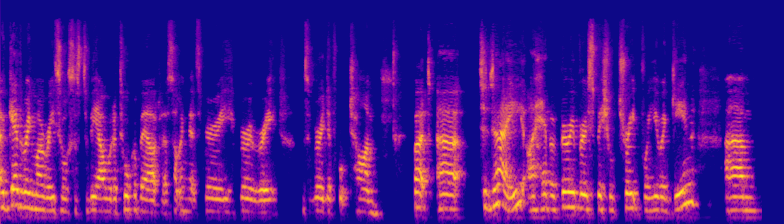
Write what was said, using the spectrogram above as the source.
uh, gathering my resources to be able to talk about uh, something that's very, very, very was a very difficult time. But today I have a very, very special treat for you again. Um,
